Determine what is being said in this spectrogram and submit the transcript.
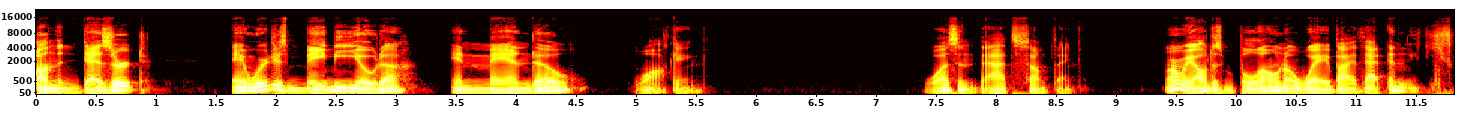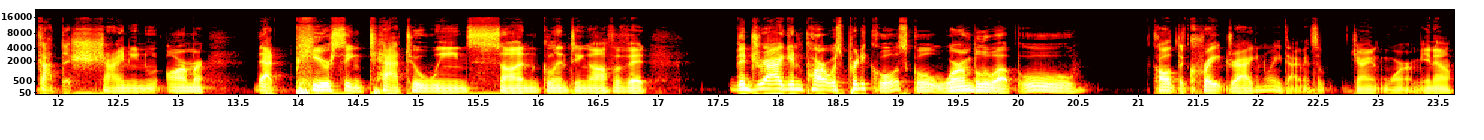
on the desert and we're just Baby Yoda and Mando walking. Wasn't that something? Weren't we all just blown away by that? And he's got the shiny new armor, that piercing Tatooine sun glinting off of it. The dragon part was pretty cool. It's cool. Worm blew up. Ooh, call it the krayt dragon. Are you talking? It's a giant worm. You know,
